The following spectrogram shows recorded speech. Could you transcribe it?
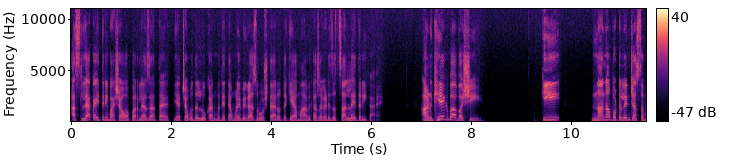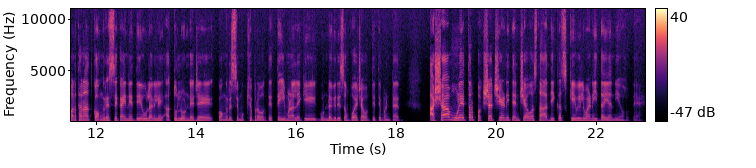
असल्या काहीतरी भाषा वापरल्या जात आहेत. याच्याबद्दल लोकांमध्ये त्यामुळे वेगळाच रोष तयार होतो की या महाविकास आघाडीचं चाललंय तरी काय? आणखी एक बाब अशी की नाना पटोलेंच्या समर्थनात काँग्रेसचे काही नेते येऊ लागले. अतुल लोंढे जे काँग्रेसचे मुख्य प्रवक्ते तेही म्हणाले की गुंडगिरी संपवायच्या बाबतीत ते म्हणतात अशामुळे तर पक्षाची आणि त्यांची अवस्था अधिकच केविलवाणी दयनीय होते.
